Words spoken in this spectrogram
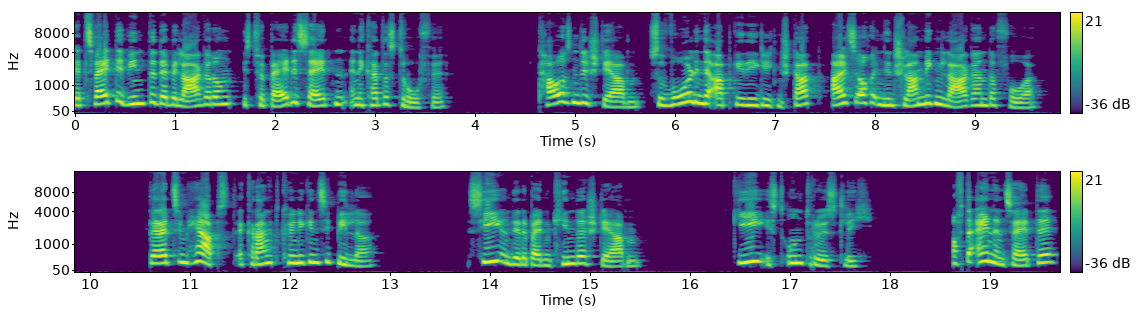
Der zweite Winter der Belagerung ist für beide Seiten eine Katastrophe. Tausende sterben, sowohl in der abgeriegelten Stadt als auch in den schlammigen Lagern davor. Bereits im Herbst erkrankt Königin Sibylla. Sie und ihre beiden Kinder sterben. Guy ist untröstlich. Auf der einen Seite,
